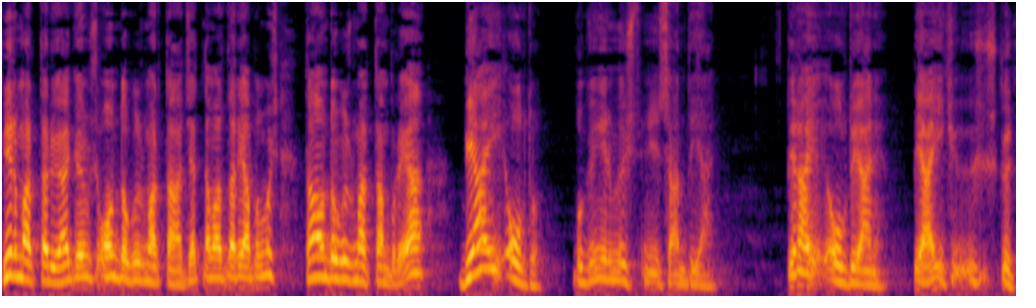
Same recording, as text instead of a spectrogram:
1 Mart'ta rüya görmüş. 19 Mart'ta hacet namazları yapılmış. Daha 19 Mart'tan buraya bir ay oldu. Bugün 23 Nisan'dı yani. Bir ay oldu yani. Bir ay, iki, üç gün.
